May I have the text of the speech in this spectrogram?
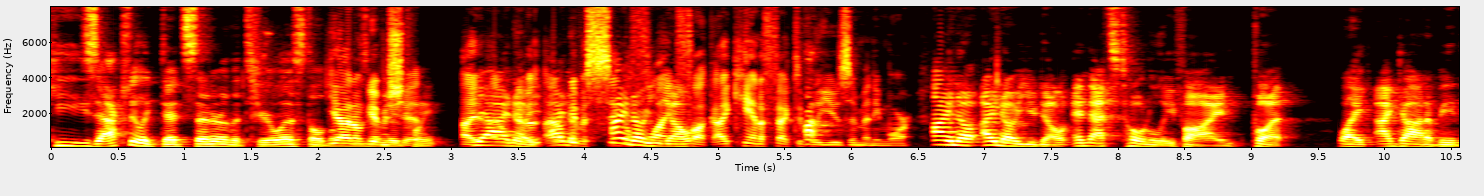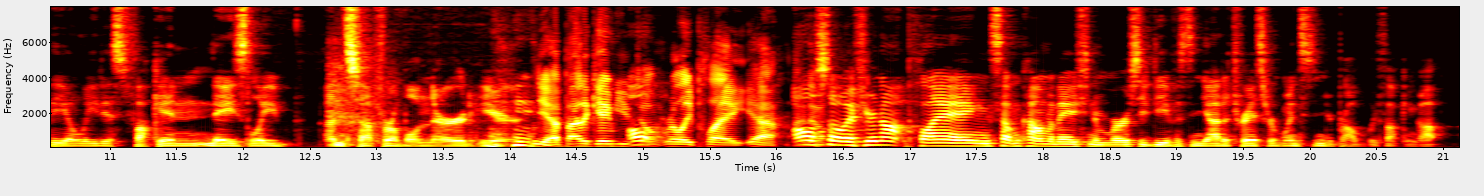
he's actually like dead center of the tier list. Although Yeah, I don't give a shit. 20 I, yeah, I, I, know. Give a, I don't know, give a I single know flying fuck. I can't effectively use him anymore. I know, I know you don't, and that's totally fine. But like, I gotta be the elitist, fucking nasally, unsufferable nerd here. Yeah, about a game you don't really play. Yeah. I also, if you're not playing some combination of Mercy, Divas, and Yada Tracer Winston, you're probably fucking up.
